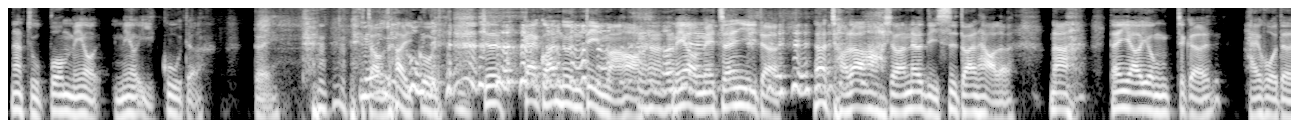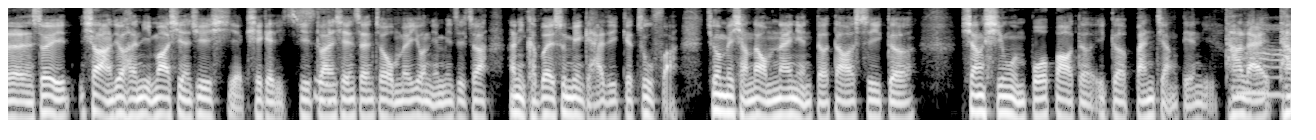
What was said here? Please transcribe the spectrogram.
那主播没有没有已故的，对，找不到已故的，就是盖棺论定嘛，哈，没有没争议的。那找到啊，喜欢那个李四端好了。那但要用这个还活的人，所以校长就很礼貌性的去写写给李四端先生，就我们用你的名字，知道？那你可不可以顺便给孩子一个祝福啊？结果没想到，我们那一年得到的是一个像新闻播报的一个颁奖典礼，他来他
